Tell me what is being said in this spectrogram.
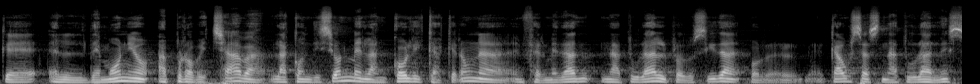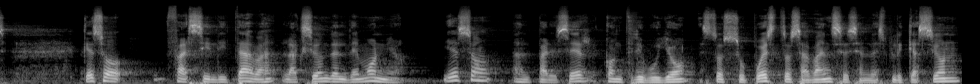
que el demonio aprovechaba la condición melancólica, que era una enfermedad natural producida por eh, causas naturales, que eso facilitaba la acción del demonio. Y eso, al parecer, contribuyó, estos supuestos avances en la explicación,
